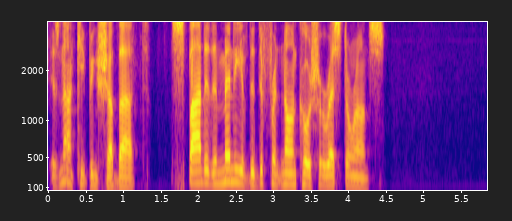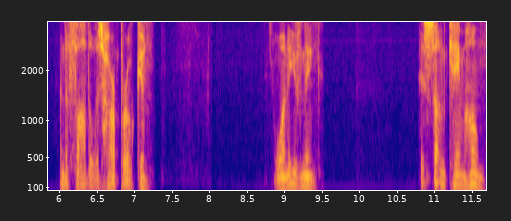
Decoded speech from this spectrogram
is not keeping Shabbat, spotted in many of the different non kosher restaurants. And the father was heartbroken. One evening, his son came home.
